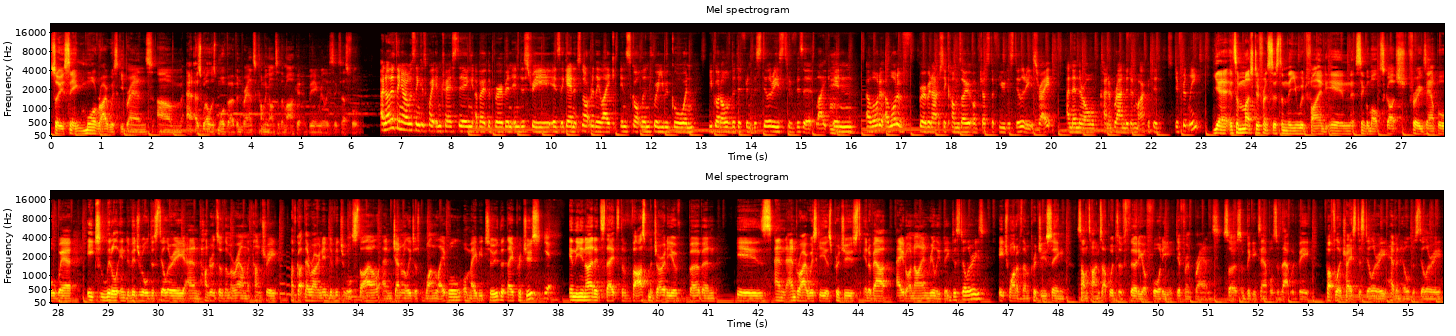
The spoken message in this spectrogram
So you're seeing more rye whiskey brands, um, as well as more bourbon brands coming onto the market and being really successful. Another thing I always think is quite interesting about the bourbon industry is again, it's not really like in Scotland where you would go and you've got all of the different distilleries to visit. Like mm. in a lot of a lot of bourbon actually comes out of just a few distilleries, right? And then they're all kind of branded and marketed differently. Yeah, it's a much different system than you would find in single malt scotch, for example, where each little individual distillery and hundreds of them around the country have got their own individual style and generally just one label or maybe two that they produce. Yeah. In the United States, the vast majority of bourbon is and and rye whiskey is produced in about eight or nine really big distilleries each one of them producing sometimes upwards of 30 or 40 different brands so some big examples of that would be buffalo trace distillery heaven hill distillery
